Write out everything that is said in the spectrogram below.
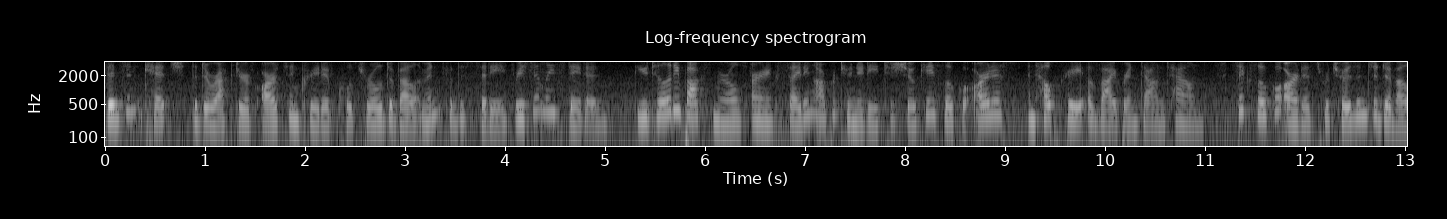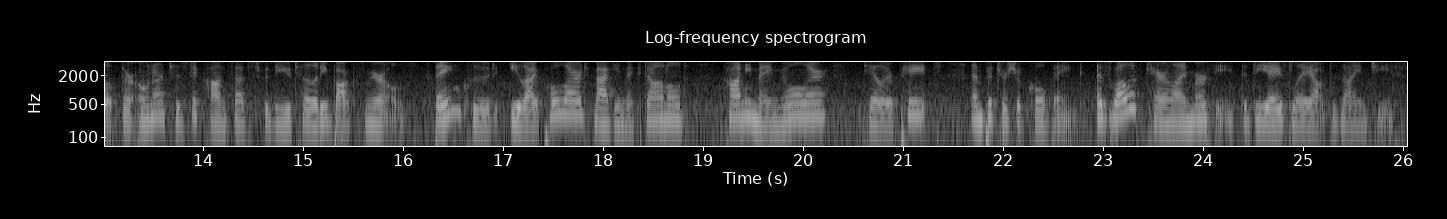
Vincent Kitch, the Director of Arts and Creative Cultural Development for the city, recently stated the utility box murals are an exciting opportunity to showcase local artists and help create a vibrant downtown. Six local artists were chosen to develop their own artistic concepts for the utility box murals. They include Eli Pollard, Maggie McDonald, Connie Mae Mueller, Taylor Pate, and Patricia Colbank, as well as Caroline Murphy, the DA's layout design chief.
